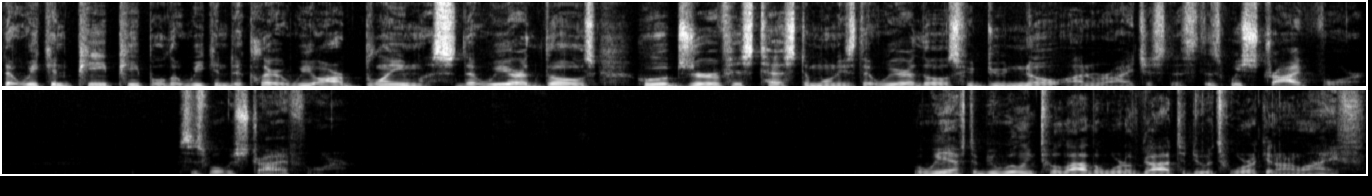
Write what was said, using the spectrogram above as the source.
That we can be people that we can declare we are blameless, that we are those who observe his testimonies, that we are those who do no unrighteousness. This we strive for. This is what we strive for. But we have to be willing to allow the Word of God to do its work in our life.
